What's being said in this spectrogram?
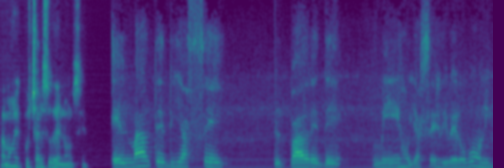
Vamos a escuchar su denuncia. El martes día 6, el padre de mi hijo Yacer Rivero Boni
